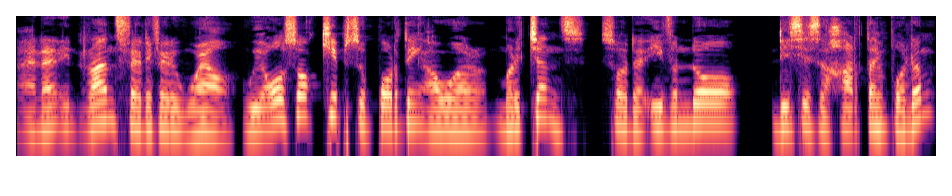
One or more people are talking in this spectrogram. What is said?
And then it runs very, very well. We also keep supporting our merchants so that even though this is a hard time for them,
